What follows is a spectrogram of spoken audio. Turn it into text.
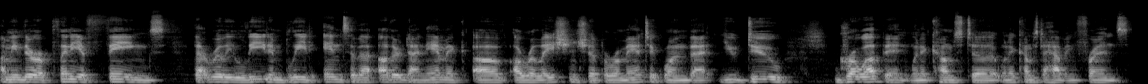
I mean, there are plenty of things that really lead and bleed into that other dynamic of a relationship, a romantic one that you do grow up in when it comes to when it comes to having friends.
